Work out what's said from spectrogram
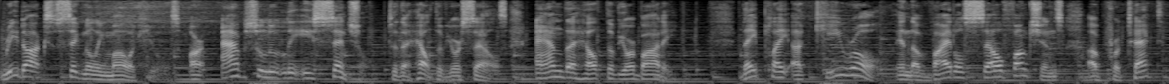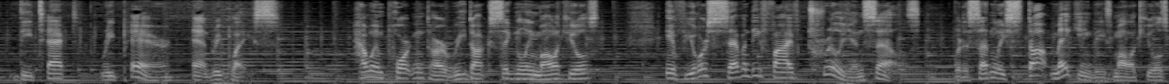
Redox signaling molecules are absolutely essential to the health of your cells and the health of your body. They play a key role in the vital cell functions of protect, detect, repair, and replace. How important are redox signaling molecules? If your 75 trillion cells were to suddenly stop making these molecules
